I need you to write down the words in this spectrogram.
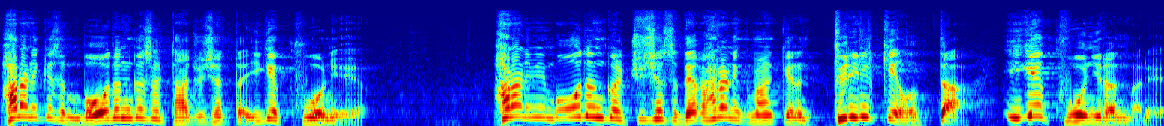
하나님께서 모든 것을 다 주셨다. 이게 구원이에요. 하나님이 모든 걸 주셔서 내가 하나님께는 드릴 게 없다. 이게 구원이란 말이에요.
